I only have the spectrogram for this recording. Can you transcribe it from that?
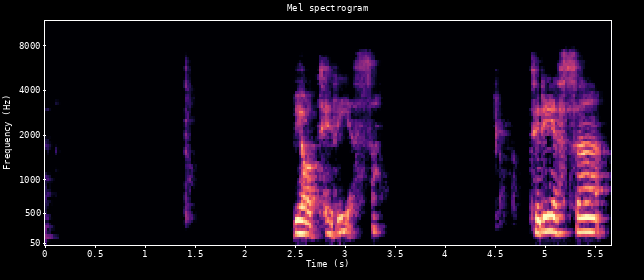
Ehm, vi har Teresa. Teresa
